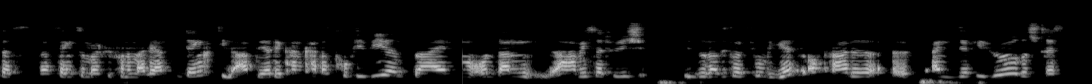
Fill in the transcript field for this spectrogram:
Das, das hängt zum Beispiel von einem erlernten Denkstil ab, der, der kann katastrophisierend sein. Und dann habe ich natürlich in so einer Situation wie jetzt auch gerade äh, ein sehr viel höheres Stressniveau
